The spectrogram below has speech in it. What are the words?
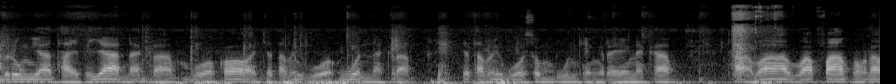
ำรุงยาถ่ายพยาธินะครับ วัวก็จะทำให้วัวอ้วนนะครับ จะทำให้วัวสมบูรณ์แข็งแรงนะครับ ว่าว่าฟาร์มของเรา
